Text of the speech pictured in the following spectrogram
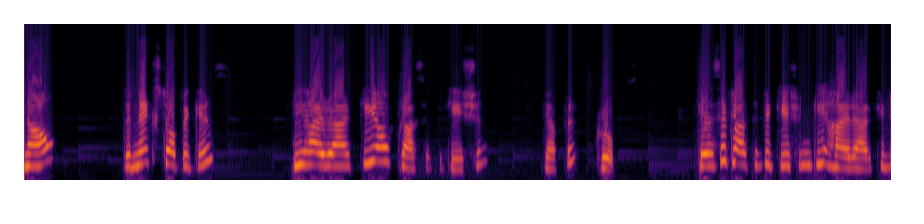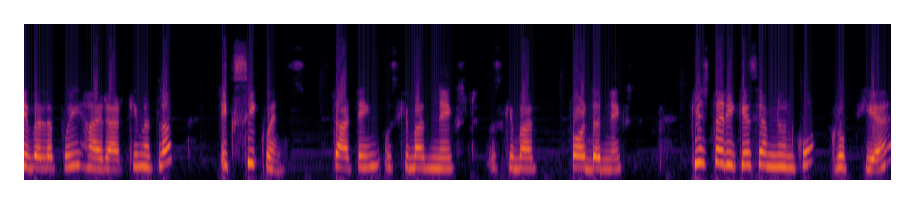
Now the next topic is the hierarchy of classification या फिर ग्रुप्स कैसे क्लासिफिकेशन की हायरार्की डेवलप हुई? हायरार्की मतलब एक सीक्वेंस स्टार्टिंग उसके बाद नेक्स्ट उसके बाद फर्दर नेक्स्ट किस तरीके से हमने उनको ग्रुप किया है?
